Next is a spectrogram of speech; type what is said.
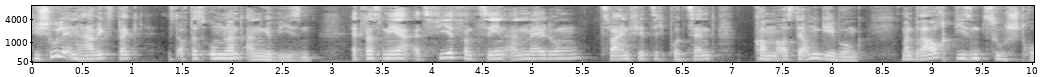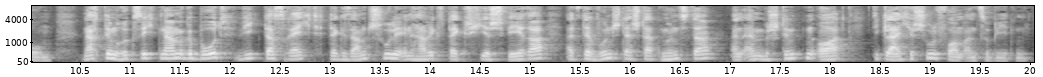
Die Schule in Havigsbeck ist auf das Umland angewiesen. Etwas mehr als vier von zehn Anmeldungen, 42 Prozent, kommen aus der Umgebung. Man braucht diesen Zustrom. Nach dem Rücksichtnahmegebot wiegt das Recht der Gesamtschule in Havigsbeck hier schwerer als der Wunsch der Stadt Münster, an einem bestimmten Ort die gleiche Schulform anzubieten.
